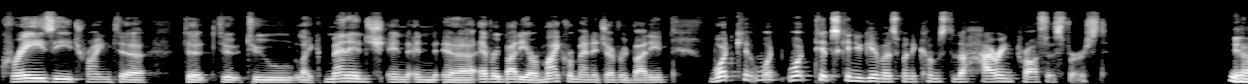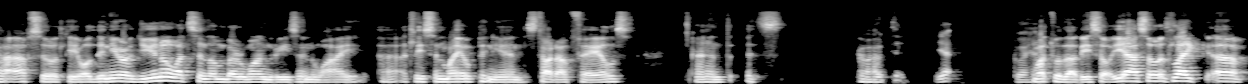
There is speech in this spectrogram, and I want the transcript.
crazy trying to to to to like manage and and uh, everybody or micromanage everybody. What can what what tips can you give us when it comes to the hiring process first? Yeah, absolutely. Well, De Niro, do you know what's the number one reason why, uh, at least in my opinion, startup fails? And it's go ahead. Yeah, go ahead. What would that be? So yeah, so it's like uh,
